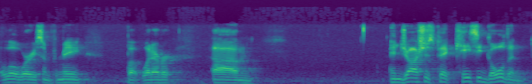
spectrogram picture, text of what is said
a little worrisome for me, but whatever. Um, and Josh's pick, Casey Golden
